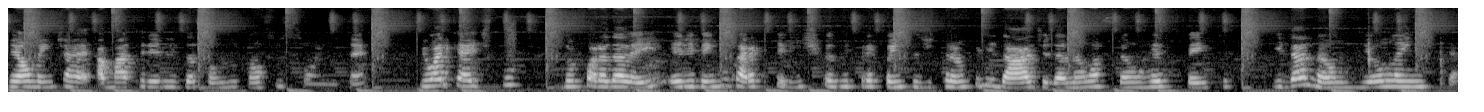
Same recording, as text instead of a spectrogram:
realmente a, a materialização dos nossos sonhos, né? E o arquétipo do fora da lei, ele vem com características e frequências de tranquilidade, da não ação, respeito e da não violência.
